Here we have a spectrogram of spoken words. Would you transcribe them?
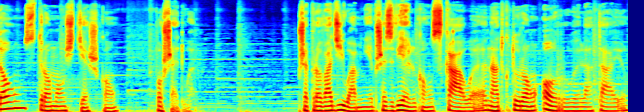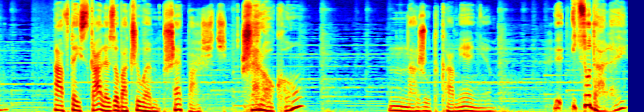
tą stromą ścieżką poszedłem. Przeprowadziła mnie przez wielką skałę, nad którą orły latają, a w tej skale zobaczyłem przepaść szeroką, narzut kamieniem. I, I co dalej?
